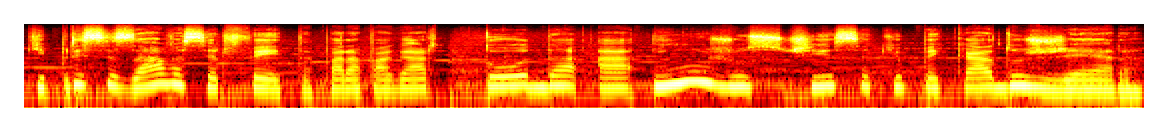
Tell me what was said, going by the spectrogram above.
que precisava ser feita para pagar toda a injustiça que o pecado gera.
